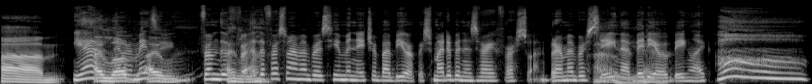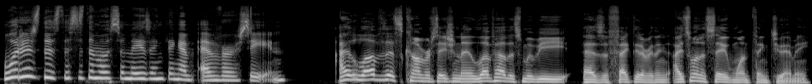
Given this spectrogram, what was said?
Um, Yeah, I love. amazing. I, From the I love- the first one I remember is Human Nature by Bjork, which might have been his very first one. But I remember seeing Oh, that video and being like, "Oh, what is this? This is the most amazing thing I've ever seen." I love this conversation. I love how this movie has affected everything. I just want to say one thing to Amy.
